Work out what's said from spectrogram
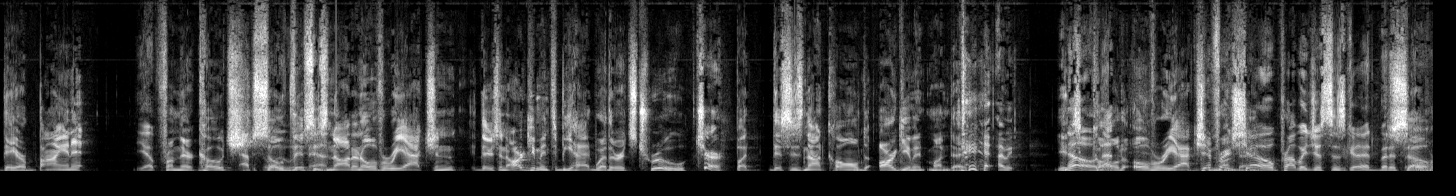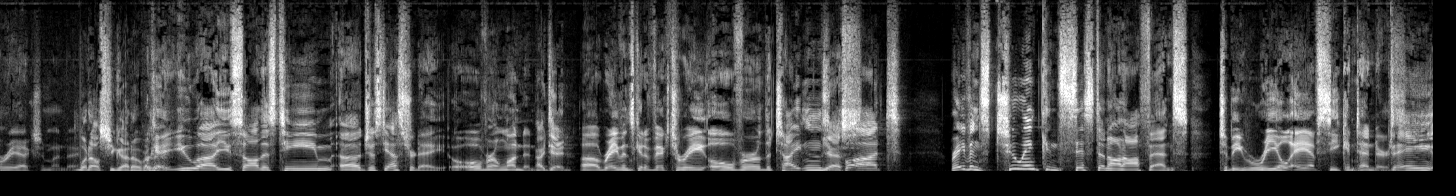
They are buying it Yep. from their coach. Absolutely, so this is not an overreaction. There's an argument to be had whether it's true. Sure. But this is not called Argument Monday. I mean, It's no, called Overreaction different Monday. show, probably just as good, but it's So, overreaction Monday. What else you got over Okay, there? Okay, you uh, you saw this team uh, just yesterday over in London. I did. Uh, Ravens get a victory over the Titans, Yes. but Ravens too inconsistent on offense to be real AFC contenders. They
